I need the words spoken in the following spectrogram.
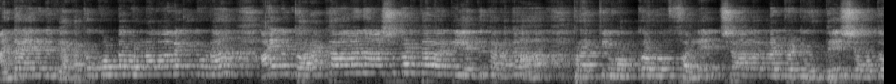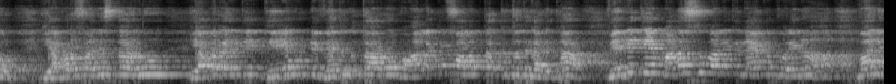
అంటే ఆయనను వెతకకుండా ఉన్న ప్రతి ఒక్కరూ ఫలించాలన్నటువంటి ఉద్దేశంతో ఎవరు ఫలిస్తారు? ఎవరైతే దేవుణ్ణి వెతుకుతారో వాళ్ళకి ఫలం దక్కుతుంది కనుక వెతికే మనస్సు వాళ్ళకి లేకపోయినా వాళ్ళు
